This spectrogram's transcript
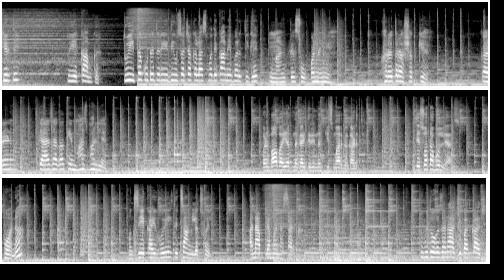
कीर्ती तू एक काम कर. तू इथं कुठेतरी दिवसाच्या क्लासमध्ये का नाही भरती घेत. नाही ते सोपं नाही आहे खरं तर अशक्य आहे. कारण त्या जागा केव्हाच भरल्यात पण बाबा यातनं काहीतरी नक्कीच मार्ग काढतील. ते स्वतः बोलले आज. हो ना? मग जे काही होईल ते चांगलंच होईल. आणि आपल्या मनासारखं. तुम्ही दोघ जण अजिबात काळजी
